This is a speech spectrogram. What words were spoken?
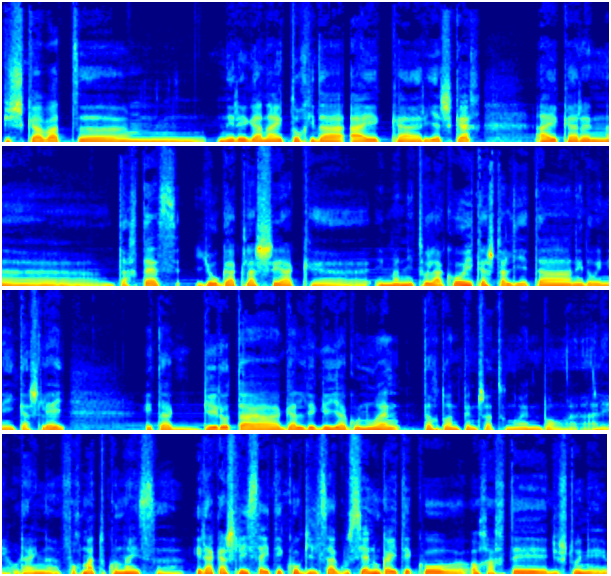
pixka bat um, nire gana etorri da aekari esker, aekaren uh, dartez yoga klaseak uh, eman nituelako ikastaldietan edo ene ikasleei. Eta gero eta galde gehiago nuen, eta orduan pentsatu nuen, bon, uh, ale, orain, uh, formatuko naiz, uh, irakasle izaiteko, giltza guzien ukaiteko uh, hor arte, justu ene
